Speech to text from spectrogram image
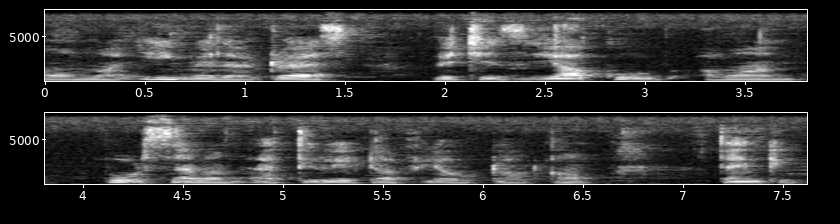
on my email address which is yakubawan47 at the rate of thank you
